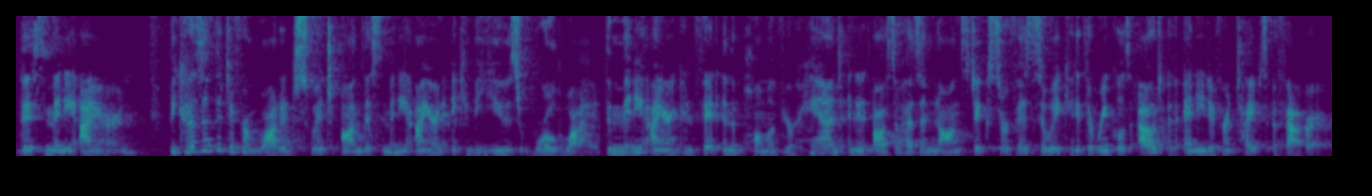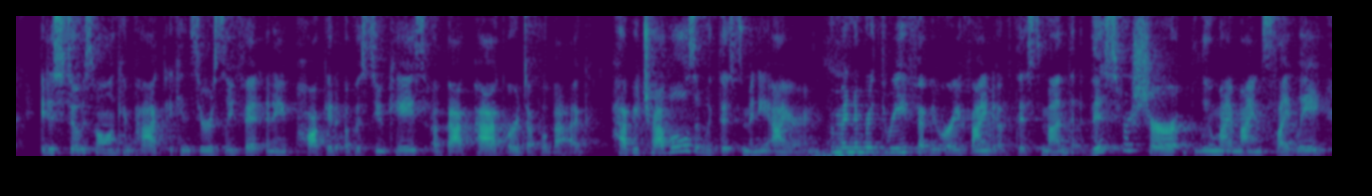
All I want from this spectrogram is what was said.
this mini iron. Because of the different wattage switch on this mini iron, it can be used worldwide. The mini iron can fit in the palm of your hand and it also has a non-stick surface so it can get the wrinkles out of any different types of fabric. It is so small and compact, it can seriously fit in a pocket of a suitcase, a backpack, or a duffel bag. Happy travels with this mini iron. For my number three February find of this month, this for sure blew my mind slightly.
